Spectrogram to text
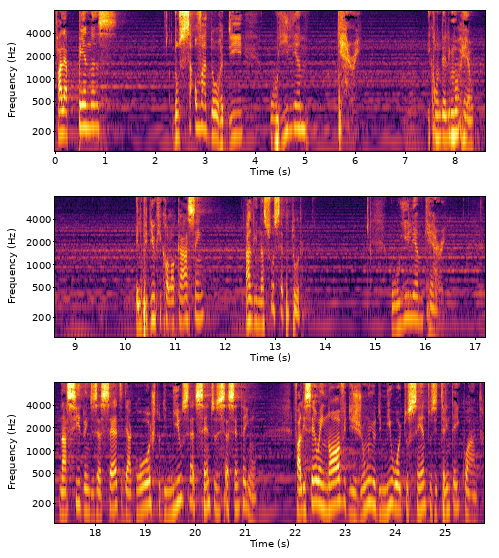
Fale apenas do Salvador de William Gary. E quando ele morreu, ele pediu que colocassem ali na sua sepultura William Carey, nascido em 17 de agosto de 1761. Faleceu em 9 de junho de 1834.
